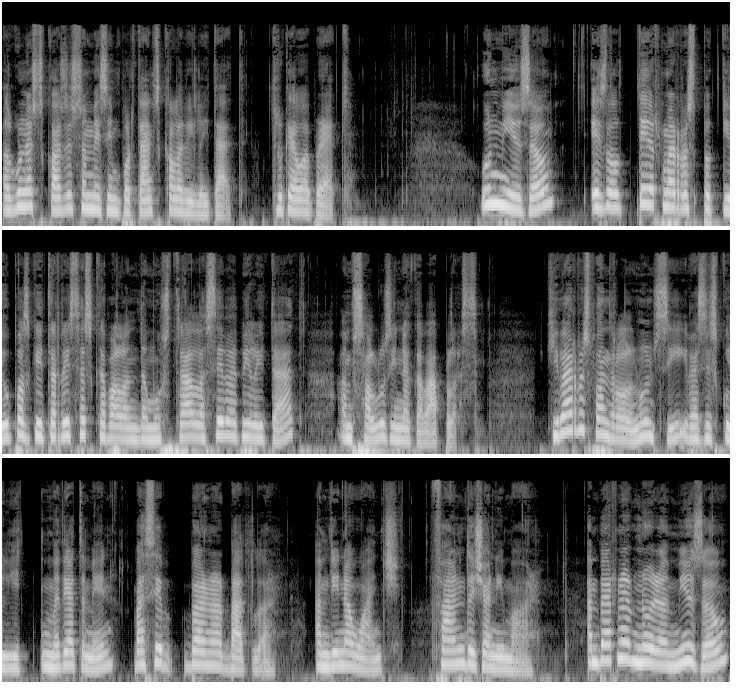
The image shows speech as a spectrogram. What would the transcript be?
Algunes coses són més importants que l'habilitat. Truqueu a Brett. Un muso és el terme respectiu pels guitarristes que volen demostrar la seva habilitat amb solos inacabables. Qui va respondre a l'anunci i va ser escollit immediatament va ser Bernard Butler, amb 19 anys, fan de Johnny Marr. En Bernard no era muso,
